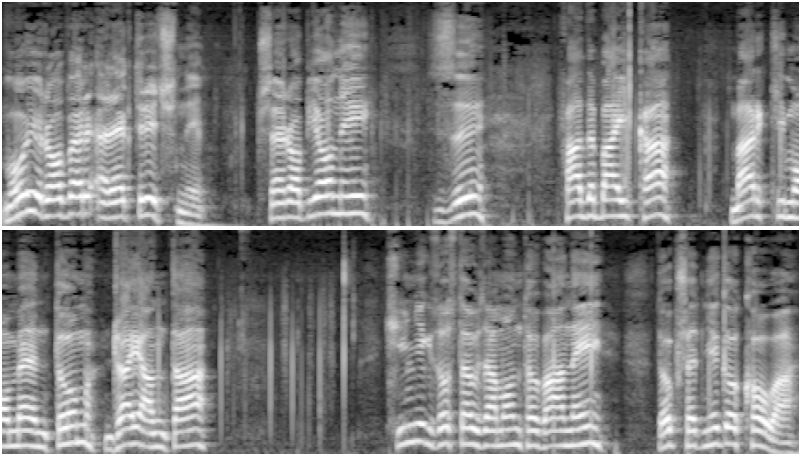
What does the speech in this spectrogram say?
Mój rower elektryczny, przerobiony z fatbike'a marki Momentum Gianta. Silnik został zamontowany do przedniego koła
